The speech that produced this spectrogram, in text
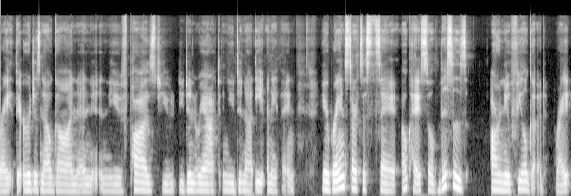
right? The urge is now gone and, and you've paused, you you didn't react and you did not eat anything. Your brain starts to say, okay, so this is our new feel good, right?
